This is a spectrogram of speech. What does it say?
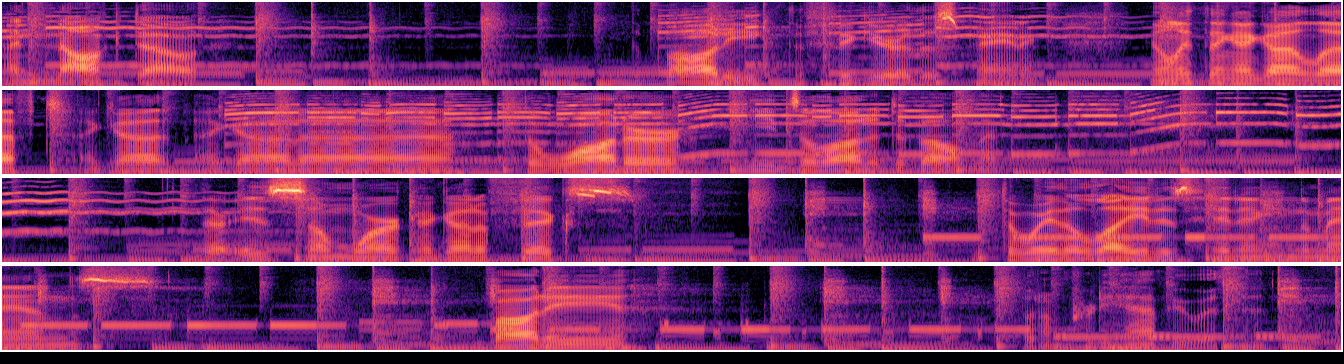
I knocked out the body, the figure of this painting. The only thing I got left, I got, I got, uh, the water needs a lot of development. There is some work I gotta fix the way the light is hitting the man's body, happy with it.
